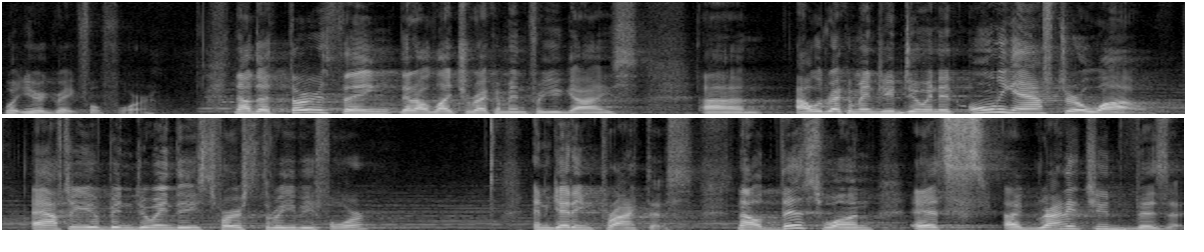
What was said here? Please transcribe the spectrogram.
what you're grateful for. Now, the third thing that I would like to recommend for you guys, um, I would recommend you doing it only after a while, after you've been doing these first three before and getting practice. Now, this one, it's a gratitude visit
